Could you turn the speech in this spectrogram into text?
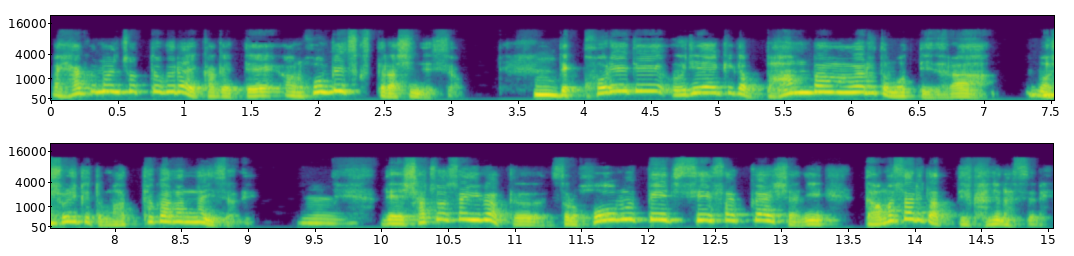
まあ、100万ちょっとぐらいかけて、あの、ホームページ作ったらしいんですよ。うん、で、これで売り上げがバンバン上がると思っていたら、まあ、正直言うと全く上がらないんですよね。うん、で、社長さん曰く、そのホームページ制作会社に騙されたっていう感じなんですよね。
